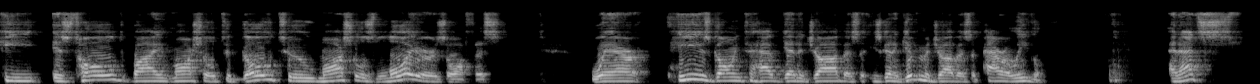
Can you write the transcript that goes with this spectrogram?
He is told by Marshall to go to Marshall's lawyer's office, where he is going to have get a job as a, he's going to give him a job as a paralegal, and that's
